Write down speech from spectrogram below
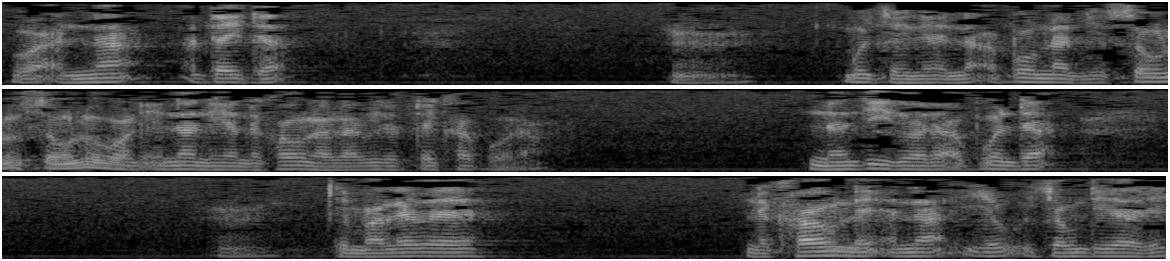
ဟိုအနတ်အတိုက်တอืมမွေးချိန်နဲ့အပုပ်နဲ့ဒီစုံလို့စုံလို့ပေါ့လေအနတ်နေရာနှာခေါင်းလာလာပြီးတော့တိုက်ခတ်ပေါ်လာနန္တိသွားတာအပွင့်တတ် ဒီမှာလည်းပဲနှာခေါင်းနဲ့အနရုပ်အကြောင်းတရားတွေ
